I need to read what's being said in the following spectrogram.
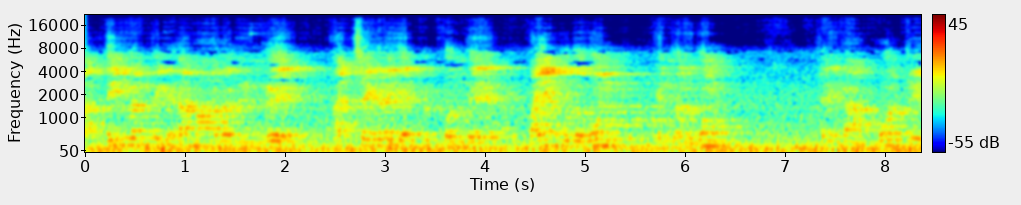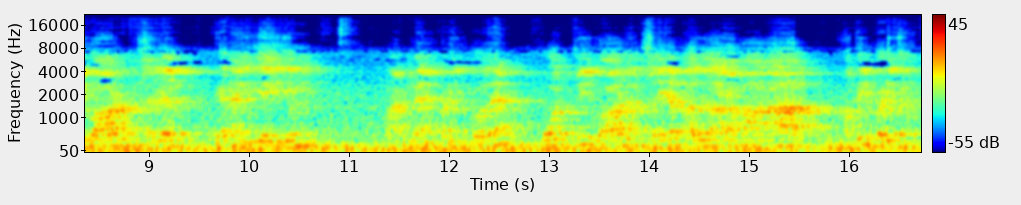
அத்தெய்வத்தை இடமாக நின்று அச்செயலை ஏற்றுக்கொண்டு பயனுதவும் என்பதுவும். சரிங்களா? போற்றி வாழும் செயல் என இயையும். பாட்டில் படிக்கும் போது போற்றி வாழும் செயல் அது அறமானால் அப்படின்னு படிக்கணும்.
